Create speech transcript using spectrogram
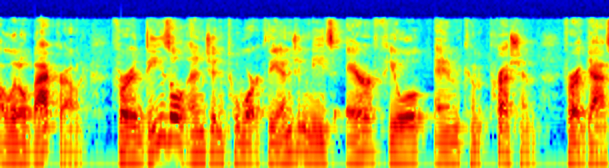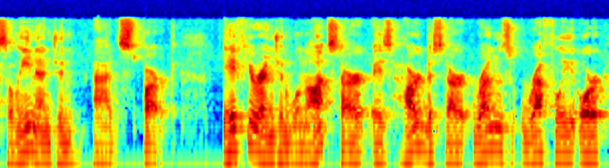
a little background. For a diesel engine to work, the engine needs air, fuel, and compression. For a gasoline engine, add spark. If your engine will not start, is hard to start, runs roughly, or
